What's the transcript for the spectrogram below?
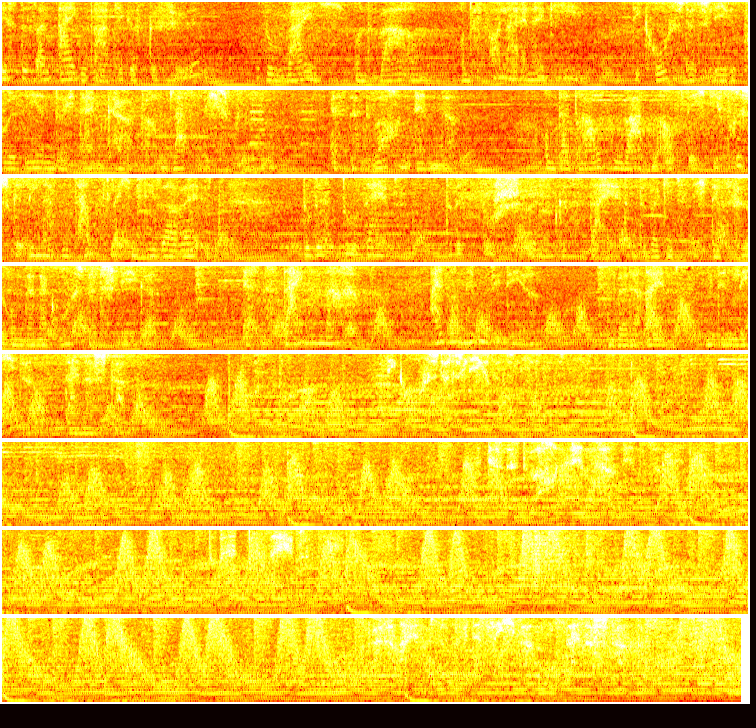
Ist es ein eigenartiges Gefühl? So weich und warm und voller Energie. Die Großstadtschläge pulsieren durch deinen Körper und lassen dich spüren. Es ist Wochenende und da draußen warten auf dich die frisch gewienerten Tanzflächen dieser Welt. Du bist du selbst. Du bist so schön und gestylt und übergibst dich der Führung deiner Großstadtschläge. Es ist deine Nacht, also nimm sie dir und werde eins mit den Lichtern deiner Stadt. Die Großstadtschläge. Es ist Wochenende. Du bist du selbst. Stadt.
